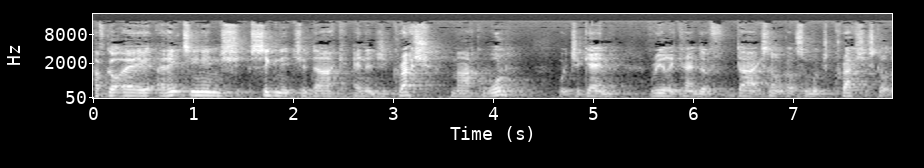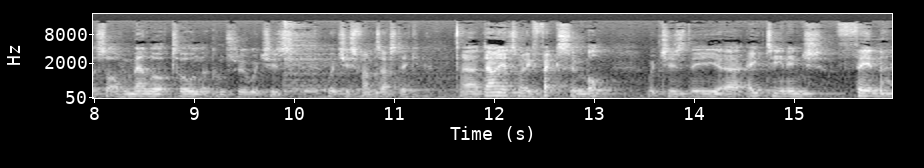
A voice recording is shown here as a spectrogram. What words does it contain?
I've got a, an 18-inch signature dark energy crash Mark 1, which again, really kind of dark. It's not got so much crash, it's got the sort of mellow tone that comes through, which is, which is fantastic. Uh, down here to an effects cymbal, which is the 18-inch uh, thin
